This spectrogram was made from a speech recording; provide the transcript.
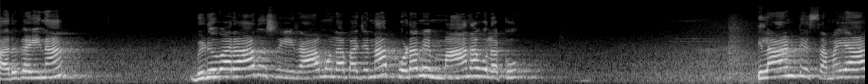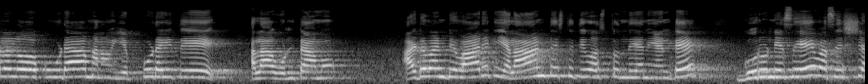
పరుగైన విడువరాదు శ్రీరాముల భజన పుడమి మానవులకు. ఇలాంటి సమయాలలో కూడా మనం ఎప్పుడైతే అలా ఉంటామో అటువంటి వారికి ఎలాంటి స్థితి వస్తుంది అని అంటే గురుని సేవ శిష్య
